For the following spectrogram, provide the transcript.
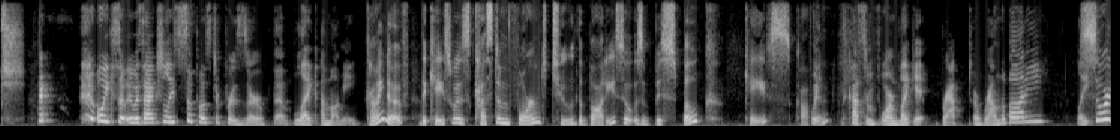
Psh. oh, so it was actually supposed to preserve them, like a mummy. Kind of. The case was custom formed to the body, so it was a bespoke case, coffin. Wait, custom formed, like it wrapped around the body? Like, Sort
